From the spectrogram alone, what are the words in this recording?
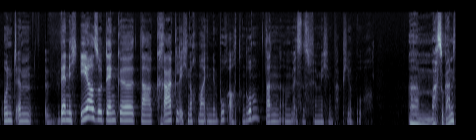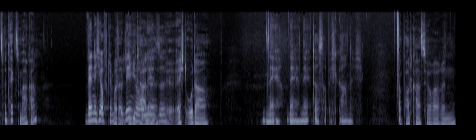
Und ähm, wenn ich eher so denke, da krakel ich noch mal in dem Buch auch drin rum, dann ähm, ist es für mich ein Papierbuch. Ähm, machst du gar nichts mit Textmarkern? Wenn ich auf dem oder Tolino digitale, lese. Äh, echt oder? Nee, nee, nee, das habe ich gar nicht. Der Podcast-Hörerin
